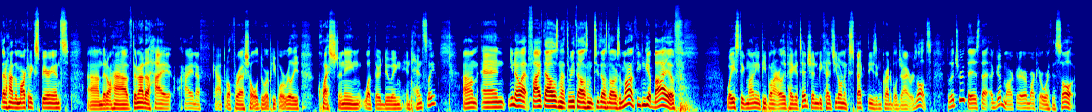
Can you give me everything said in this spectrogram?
They don't have the market experience. Um, they don't have. They're not a high high enough capital threshold to where people are really questioning what they're doing intensely. Um, and you know, at five thousand, at three thousand, two thousand dollars a month, you can get by of wasting money and people not really paying attention because you don't expect these incredible giant results. But the truth is that a good marketer, a marketer worth his salt,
